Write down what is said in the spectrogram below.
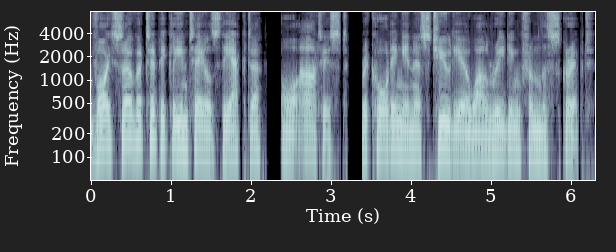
Voiceover typically entails the actor, or artist, recording in a studio while reading from the script.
